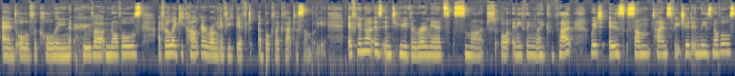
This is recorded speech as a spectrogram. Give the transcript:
and all of the Colleen Hoover novels. I feel like you can't go wrong if you gift a book like that to somebody. If you're not as into the romance, smart, or anything like that, which is sometimes featured in these novels,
